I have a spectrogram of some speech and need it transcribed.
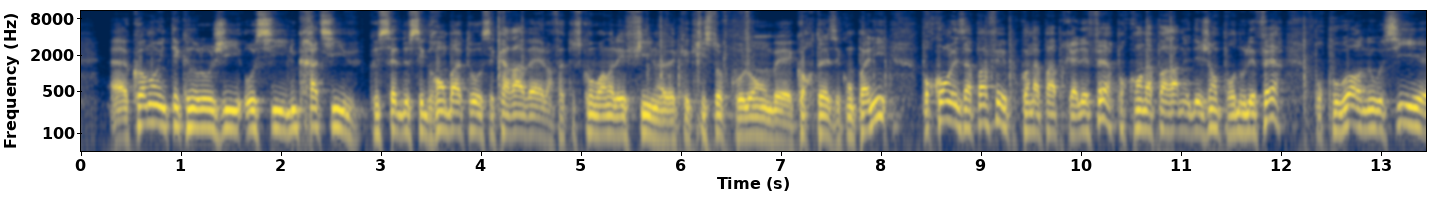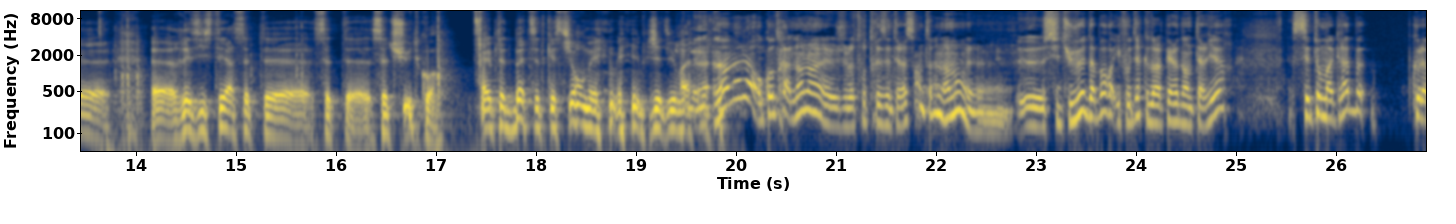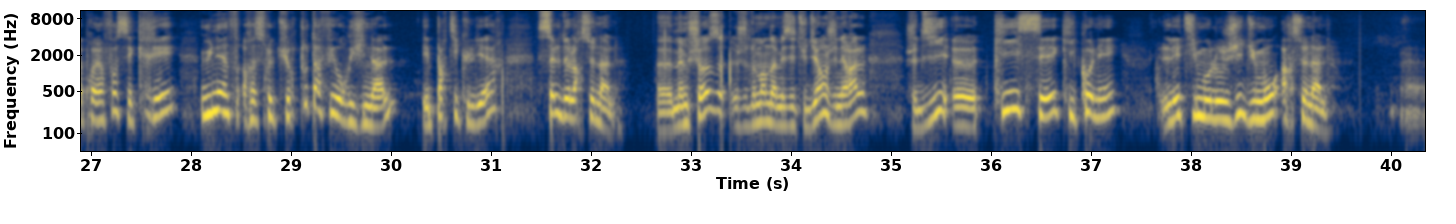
comment une technologie aussi lucrative que celle de ces grands bateaux, ces caravelles, enfin tout ce qu'on voit dans les films avec Christophe Colomb et Cortés et compagnie, pourquoi on les a pas fait? Pourquoi on n'a pas appris à les faire? Pourquoi on n'a pas ramené des gens pour nous les faire pour pouvoir nous aussi résister à cette cette cette chute quoi? Elle est peut-être bête cette question, mais, mais j'ai du mal. Non, non, non, au contraire, non, non, je la trouve très intéressante. Hein, non, non. Euh, si tu veux, d'abord, il faut dire que dans la période antérieure, c'est au Maghreb que la première fois s'est créée une infrastructure tout à fait originale et particulière, celle de l'arsenal. Euh, même chose, je demande à mes étudiants en général, je dis euh, qui sait, qui connaît l'étymologie du mot arsenal euh,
